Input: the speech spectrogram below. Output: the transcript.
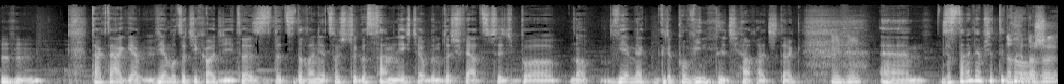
Mhm. Tak, tak, ja wiem o co ci chodzi i to jest zdecydowanie coś, czego sam nie chciałbym doświadczyć, bo no, wiem, jak gry powinny działać, tak? Mhm. Um, zastanawiam się tylko... No chyba, że,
